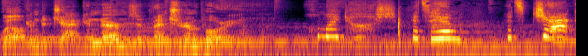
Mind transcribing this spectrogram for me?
Welcome to Jack and Nurm's Adventure Emporium. Oh my gosh, it's him! It's Jack!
